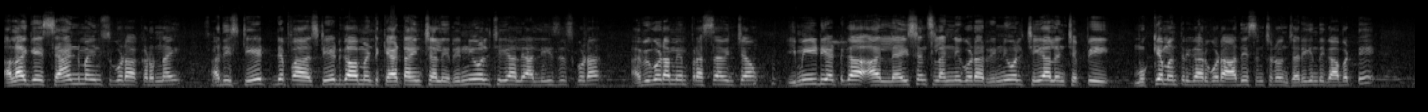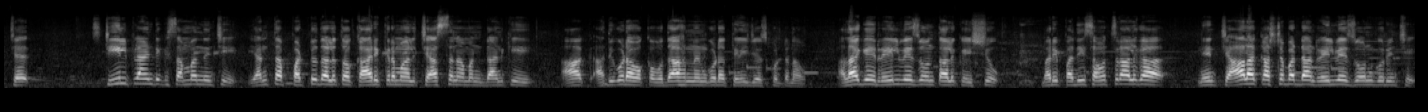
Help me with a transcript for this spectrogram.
అలాగే శాండ్ మైన్స్ కూడా అక్కడ ఉన్నాయి. అది స్టేట్ డిపా స్టేట్ గవర్నమెంట్ కేటాయించాలి రెన్యువల్ చేయాలి ఆ లీజెస్ కూడా. అవి కూడా మేము ప్రస్తావించాం. ఇమీడియట్గా ఆ లైసెన్స్లు అన్నీ కూడా రెన్యువల్ చేయాలని చెప్పి ముఖ్యమంత్రి గారు కూడా ఆదేశించడం జరిగింది కాబట్టి చే- స్టీల్ ప్లాంట్కి సంబంధించి ఎంత పట్టుదలతో కార్యక్రమాలు చేస్తున్నామన్న దానికి అది కూడా ఒక ఉదాహరణను కూడా తెలియజేసుకుంటున్నాం. అలాగే రైల్వే జోన్ తాలూకు ఇష్యూ మరి పది సంవత్సరాలుగా నేను చాలా కష్టపడ్డాను రైల్వే జోన్ గురించి.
